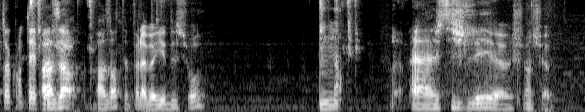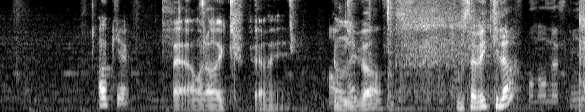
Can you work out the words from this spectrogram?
Tant qu'on t'avait Par pas hasard, par hasard, t'as pas la baguette de suro? Non. Euh, si je l'ai, euh, je suis un chop. Ok. Bah, on la récupère et, on y va. Vous savez qui l'a Pendant 9 minutes.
